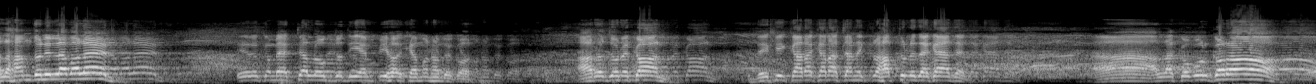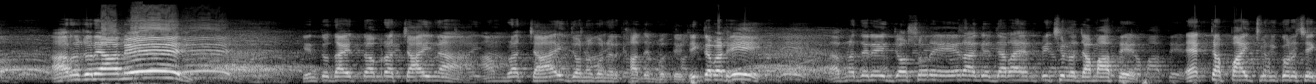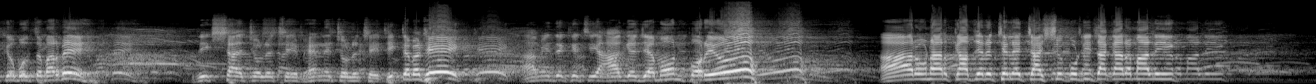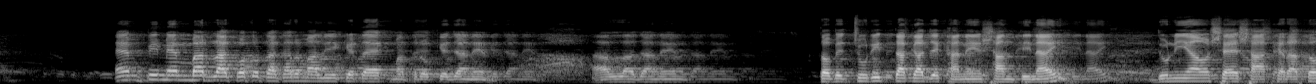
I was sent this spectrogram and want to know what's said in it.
আলহামদুলিল্লাহ বলেন। এরকম একটা লোক যদি এমপি হয়, কেমন হবে কন? আরও জোরে কন? দেখি কারা কারা চান, একটু হাত তুলে দেখা দেন আল্লাহ কবুল করো। আরও জোরে আমিন। কিন্তু দায়িত্ব আমরা চাই না, আমরা চাই জনগণের খাদেম হতে। ঠিক না ঠিক? আপনাদের এই যশোরে এর আগে যারা এমপি ছিল জামাতের, একটা পাই চুরি করেছে, কেউ বলতে পারবে? রিক্সায় চলেছে, ভ্যানে চলেছে, ঠিক না বা ঠিক? আমি দেখেছি আগে যেমন, পরেও আর ওনার কাজের ছেলে চারশো কোটি টাকার মালিক। এমপি মেম্বাররা কত টাকার মালিক, এটা একমাত্র কে জানেন? আল্লাহ জানেন। তবে চুরির টাকা যেখানে শান্তি নাই, দুনিয়াও শেষ আখেরাত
